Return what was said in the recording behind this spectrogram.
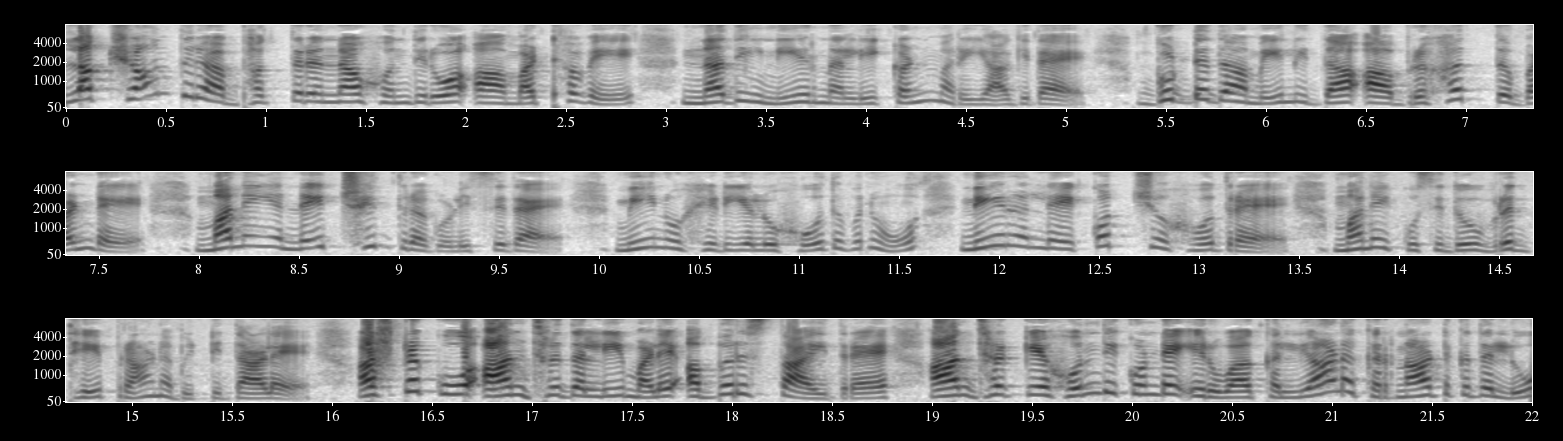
ಲಕ್ಷಾಂತರ ಭಕ್ತರನ್ನ ಹೊಂದಿರುವ ಆ ಮಠವೇ ನದಿ ನೀರಿನಲ್ಲಿ ಕಣ್ಮರೆಯಾಗಿದೆ. ಗುಡ್ಡದ ಮೇಲಿದ್ದ ಆ ಬೃಹತ್ ಬಂಡೆ ಮನೆಯನ್ನೇ ಛಿದ್ರಗೊಳಿಸಿದೆ. ಮೀನು ಹಿಡಿಯಲು ಹೋದವನು ನೀರಲ್ಲೇ ಕೊಚ್ಚು ಹೋದ್ರೆ ಮನೆ ಕುಸಿದು ವೃದ್ಧೆ ಪ್ರಾಣ ಬಿಟ್ಟಿದ್ದಾಳೆ. ಅಷ್ಟಕ್ಕೂ ಆಂಧ್ರದಲ್ಲಿ ಮಳೆ ಅಬ್ಬರಿಸ್ತಾ ಇದ್ರೆ ಆಂಧ್ರಕ್ಕೆ ಹೊಂದಿಕೊಂಡೇ ಇರುವ ಕಲ್ಯಾಣ ಕರ್ನಾಟಕದಲ್ಲೂ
